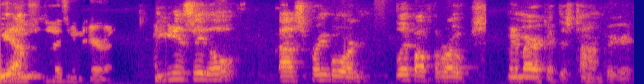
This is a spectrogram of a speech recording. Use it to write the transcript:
yeah. revolutionizing an era. You didn't see the little uh, springboard flip off the ropes in America at this time period.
